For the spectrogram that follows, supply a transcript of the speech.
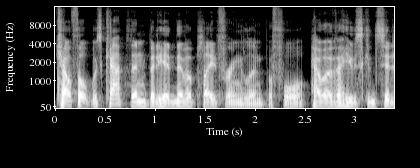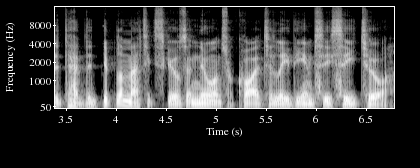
Calthorpe was captain, but he had never played for England before. However, he was considered to have the diplomatic skills and nuance required to lead the MCC tour.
